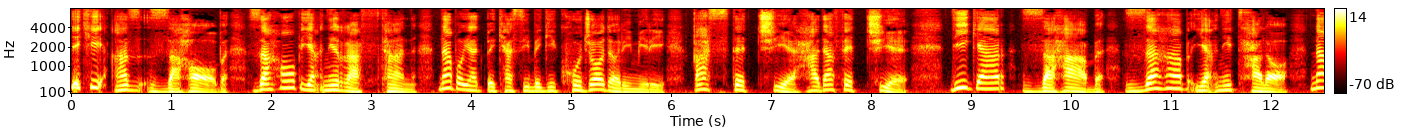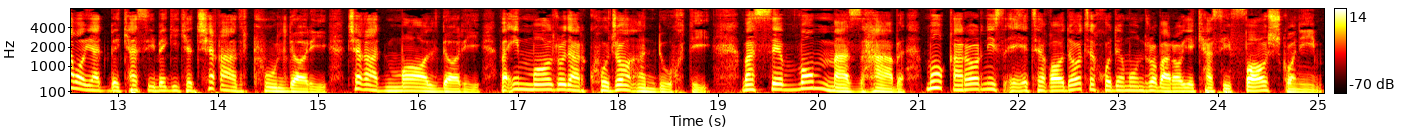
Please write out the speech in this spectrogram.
یکی از زهاب. زهاب یعنی رفتن. نباید به کسی بگی کجا داری میری. قصدت چیه؟ هدفت چیه؟ دیگر زهب. زهب یعنی طلا. نباید به کسی بگی که چقدر پول داری چقدر مال داری و این مال رو در کجا اندوختی. و سوم مذهب. ما قرار نیست اعتقادات خودمون رو برای کسی فاش کنیم.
